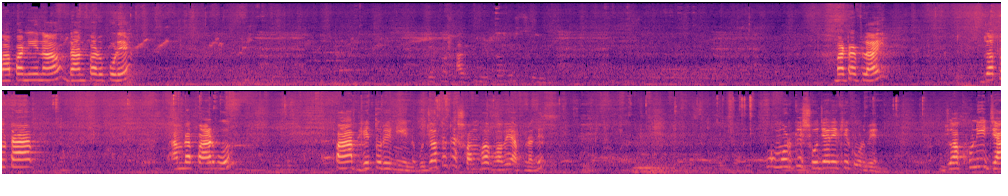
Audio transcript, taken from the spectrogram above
বাপা নিয়ে নাও, ডান পার উপরে। বাটারফ্লাই, যতটা আমরা পারব, পা ভেতরে নিয়ে নেব। যতটা সম্ভব হবে আপনাদের। কোমরকে সোজা রেখে করবেন। যখনই যা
